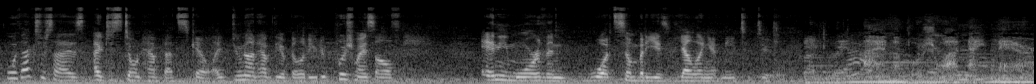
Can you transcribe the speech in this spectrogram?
But with exercise, I just don't have that skill. I do not have the ability to push myself any more than what somebody is yelling at me to do. I am a bourgeois nightmare.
